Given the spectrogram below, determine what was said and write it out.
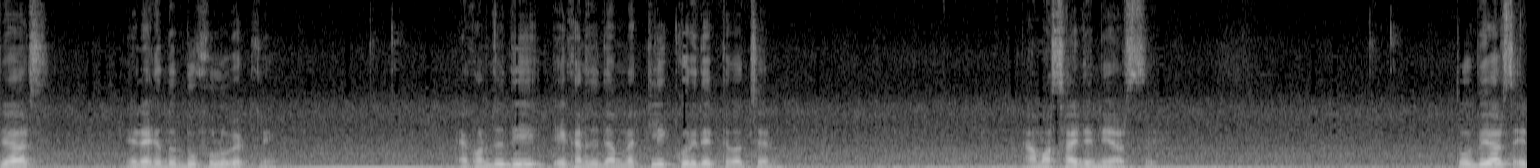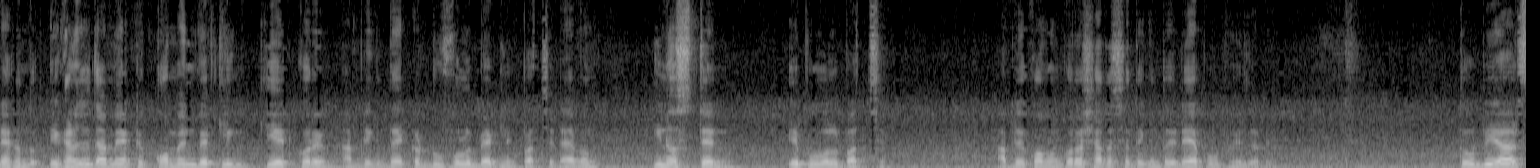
বিয়ার্স এটা কিন্তু ডু ফলো ব্যাকলিং এখন যদি, এখানে যদি আমরা ক্লিক করি, দেখতে পাচ্ছেন, আমার সাইডে নিয়ে আসছে। তো বিয়ার্স এটা কিন্তু, এখানে যদি আমি একটা কমেন্ট ব্যাকলিং ক্রিয়েট করেন, আপনি কিন্তু একটা ডুফলো ব্যাকলিং পাচ্ছেন এবং ইনস্ট্যান্ট অ্যাপ্রুভাল পাচ্ছেন। আপনি কমেন্ট করার সাথে সাথে কিন্তু এটা অ্যাপ্রুভ হয়ে যাবে। তো বিয়ার্স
